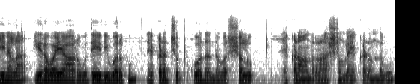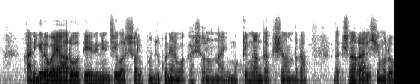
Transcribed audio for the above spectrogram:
ఈ నెల ఇరవై ఆరవ తేదీ వరకు ఎక్కడ చెప్పుకోదగ్గ వర్షాలు ఎక్కడ ఆంధ్ర రాష్ట్రంలో ఎక్కడ ఉండవు. కానీ ఇరవై ఆరవ తేదీ నుంచి వర్షాలు పుంజుకునే అవకాశాలు ఉన్నాయి. ముఖ్యంగా దక్షిణాంధ్ర దక్షిణ రాయలసీమలో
